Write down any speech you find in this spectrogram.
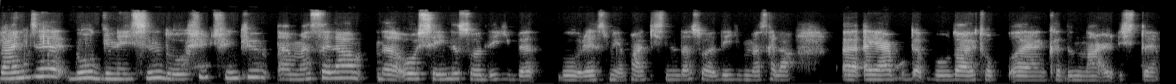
Bence bu güneşin doğuşu çünkü e, mesela e, o şeyin de söylediği gibi bu resmi yapan kişinin de söylediği gibi mesela e, eğer burada buğday toplayan kadınlar işte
